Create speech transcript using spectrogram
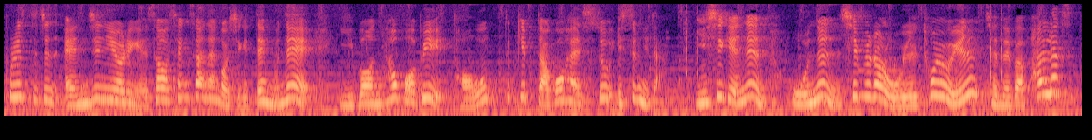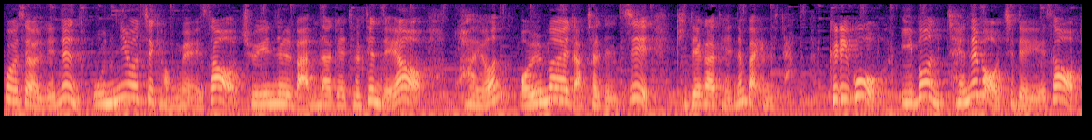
Precision Engineering에서 생산한 것이기 때문에 이번 협업이 더욱 뜻깊다고 할 수 있습니다. 이 시계는 오는 11월 5일 토요일 제네바 Palexpo에서 열리는 Only Watch 경매에서 주인을 만나게 될 텐데요. 과연 얼마에 낙찰될지 기대가 되는 바입니다. 그리고 이번 제네바 Watch Day에서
